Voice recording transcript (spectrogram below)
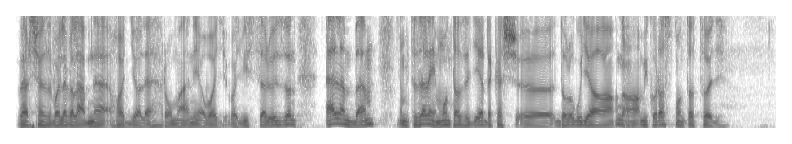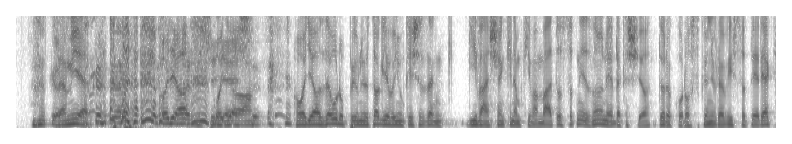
versenyez, vagy legalább ne hagyja le Románia, vagy, vagy visszaelőzzön. Ellenben, amit az elején mondta, az egy érdekes dolog, ugye, a, a, amikor azt mondtad, hogy Premier? hogy, a, hogy, a, hogy az Európai Unió tagja vagyunk, és ezen kíván senki nem kíván változtatni. Ez nagyon érdekes, hogy a török-orosz könyvre visszatérjek.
